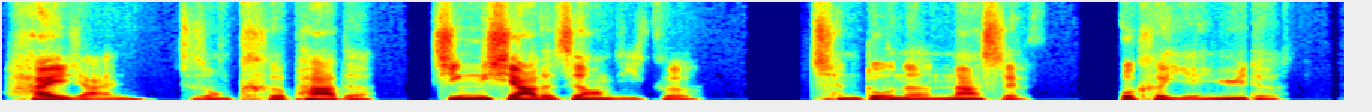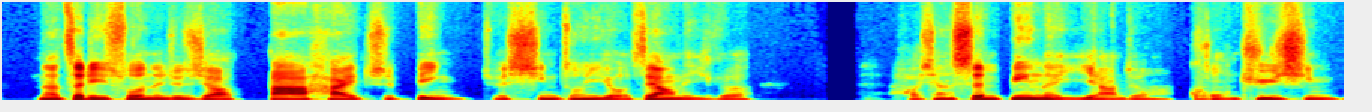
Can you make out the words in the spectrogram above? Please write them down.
骇然、这种可怕的惊吓的这样的一个程度呢，那是不可言喻的。那这里说呢，就是叫大害之病，就心中有这样的一个好像生病了一样，这种恐惧心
